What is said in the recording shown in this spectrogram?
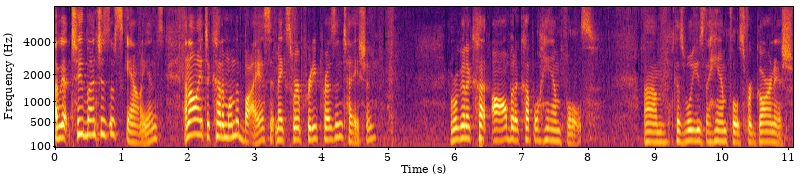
I've got two bunches of scallions, and I like to cut them on the bias. It makes for a pretty presentation. And we're going to cut all but a couple handfuls, um, because we'll use the handfuls for garnish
